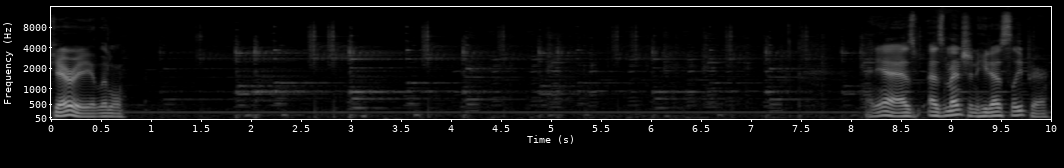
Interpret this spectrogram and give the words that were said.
Scary a little. And yeah, as as mentioned, he does sleep here.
